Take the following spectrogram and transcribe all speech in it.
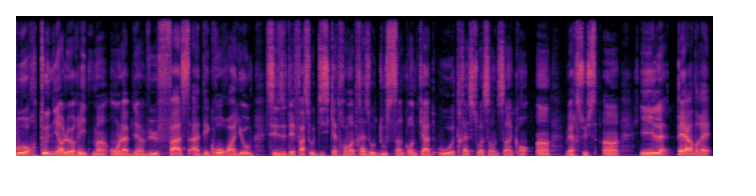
pour tenir le rythme, on l'a bien vu, face à des gros royaumes. S'ils étaient face au 1093, au 1254 ou au 1365 en 1 versus 1, ils perdraient.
